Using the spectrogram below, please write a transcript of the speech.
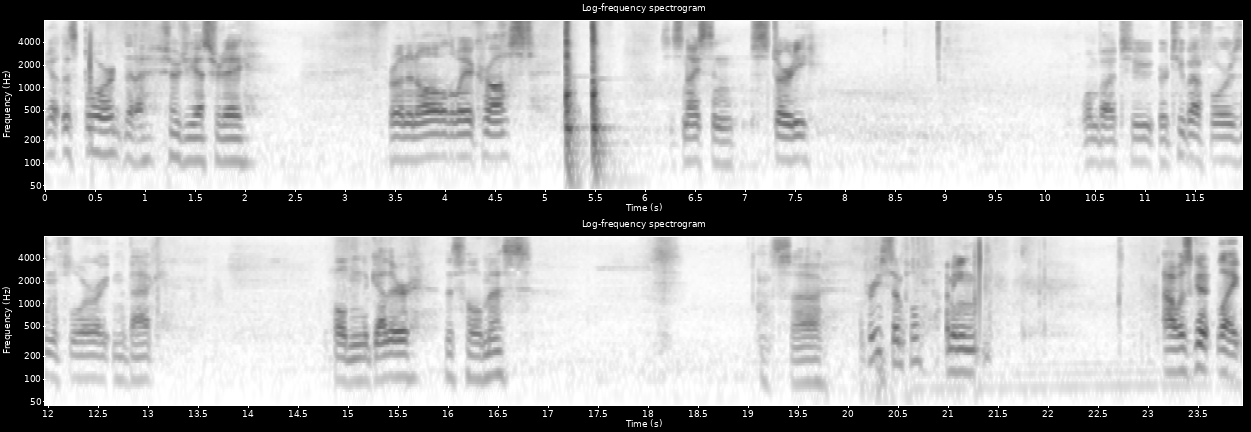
I got this board that I showed you yesterday running all the way across. So it's nice and sturdy. One by two, or two by fours in the floor right in the back. Holding together this whole mess. It's uh, pretty simple. I mean, I was gonna like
